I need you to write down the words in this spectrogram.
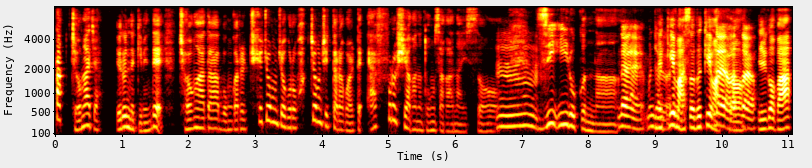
딱 정하자. 이런 느낌인데 정하다 뭔가를 최종적으로 확정짓다라고 할 때 F로 시작하는 동사가 하나 있어. 음. ZE로 끝나. 네, 뭔지 느낌 왔어, 느낌 네, 왔어. 왔어요. 읽어봐.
